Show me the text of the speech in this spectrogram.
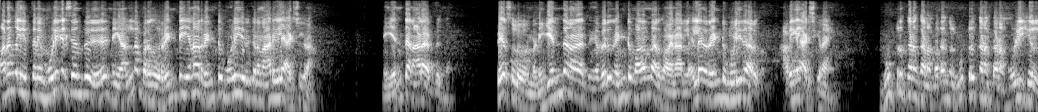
மதங்கள் இத்தனை மொழிகள் சேர்ந்து நீங்க நல்லா பாருங்க ஒரு ரெண்டு இனம் ரெண்டு மொழி இருக்கிற நாடுகளே அடிச்சுக்கிறாங்க நீ எந்த நாடா எடுத்துங்க பேர் சொல்ல வருமா நீங்க எந்த நாடா எடுத்துங்க வெறும் ரெண்டு மதம் தான் இருக்கும் அவன் நாட்டுல. இல்ல ரெண்டு மொழி தான் இருக்கும். அவங்களே அடிச்சுக்கிறாங்க. நூற்றுக்கணக்கான மதங்கள் நூற்றுக்கணக்கான மொழிகள்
